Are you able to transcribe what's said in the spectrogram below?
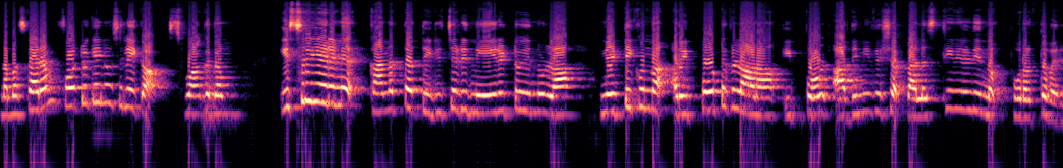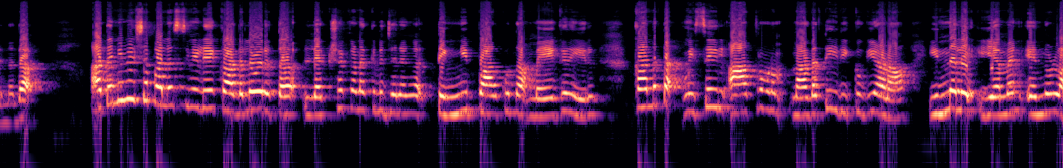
നമസ്കാരം. ഫോട്ടോ കെ ന്യൂസിലേക്ക് സ്വാഗതം. ഇസ്രയേലിന് കനത്ത തിരിച്ചടി നേരിട്ടു എന്നുള്ള ഞെട്ടിക്കുന്ന റിപ്പോർട്ടുകളാണ് ഇപ്പോൾ അധിനിവേശ പലസ്തീനിൽ നിന്നും പുറത്തു വരുന്നത്. അധിനിവേശ പലസ്തീനിലെ കടലോരത്ത് ലക്ഷക്കണക്കിന് ജനങ്ങൾ തിങ്ങിപ്പാർക്കുന്ന മേഖലയിൽ കനത്ത മിസൈൽ ആക്രമണം നടത്തിയിരിക്കുകയാണ് ഇന്നലെ യമൻ എന്നുള്ള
